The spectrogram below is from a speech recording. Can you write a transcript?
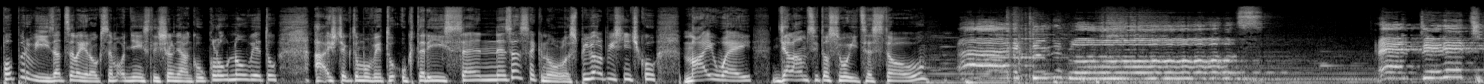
poprvé za celý rok jsem od něj slyšel nějakou kloudnou větu a ještě k tomu větu, u který se nezaseknul. Zpíval písničku My Way, dělám si to svojí cestou. and did it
